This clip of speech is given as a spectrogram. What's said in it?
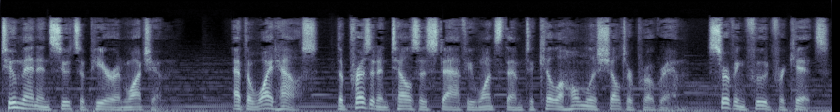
two men in suits appear and watch him. At the White House, the president tells his staff he wants them to kill a homeless shelter program, serving food for kids.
